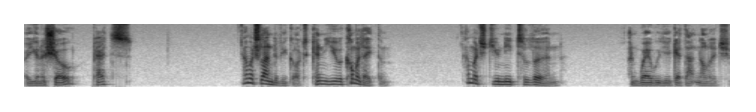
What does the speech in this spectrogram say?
Are you going to show? Pets? How much land have you got? Can you accommodate them? How much do you need to learn? And where will you get that knowledge?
